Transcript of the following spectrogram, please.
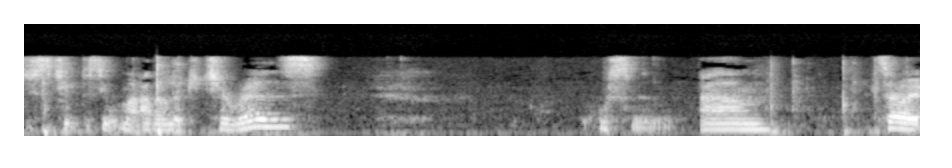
just check to see what my other literature is. Um, so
